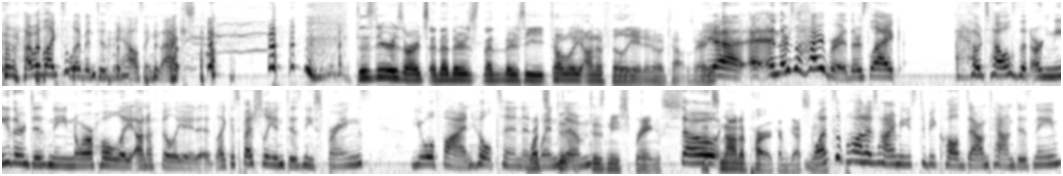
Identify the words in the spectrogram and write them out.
I would like to live in Disney housing, Zach. Disney resorts, and then there's then there's the totally unaffiliated hotels, right? Yeah, and there's a hybrid. There's like hotels that are neither Disney nor wholly unaffiliated. Like especially in Disney Springs, you will find Hilton and What's Di- Disney Springs? So- that's not a park, I'm guessing. Once upon a time, it used to be called Downtown Disney,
